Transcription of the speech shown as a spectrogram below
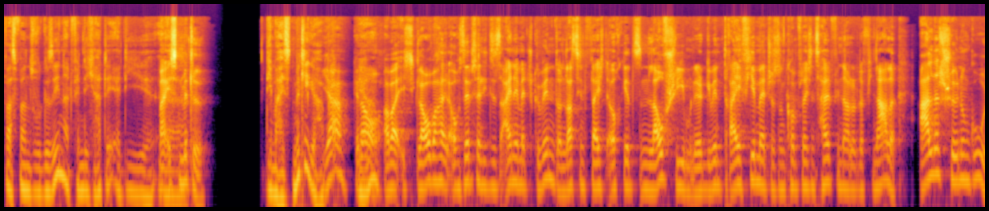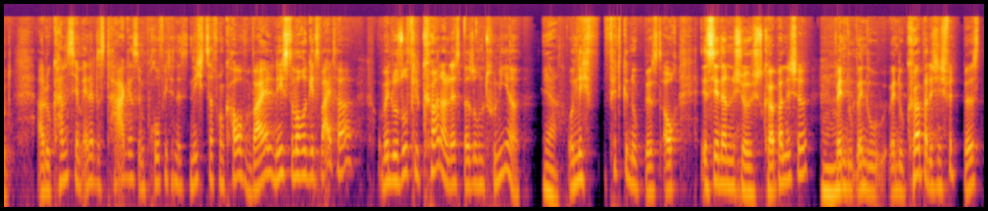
was man so gesehen hat, finde ich, hatte er die meisten äh, Mittel die meisten Mittel gehabt. Ja, genau. Ja. Aber ich glaube halt auch, selbst wenn er dieses eine Match gewinnt und lass ihn vielleicht auch jetzt einen Lauf schieben und er gewinnt drei, vier Matches und kommt vielleicht ins Halbfinale oder Finale. Alles schön und gut. Aber du kannst dir am Ende des Tages im Profitennis nichts davon kaufen, weil nächste Woche geht's weiter. Und wenn du so viel Körner lässt bei so einem Turnier ja. und nicht fit genug bist, auch ist ja dann nicht nur das Körperliche, mhm. wenn du, wenn du, wenn du körperlich nicht fit bist,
